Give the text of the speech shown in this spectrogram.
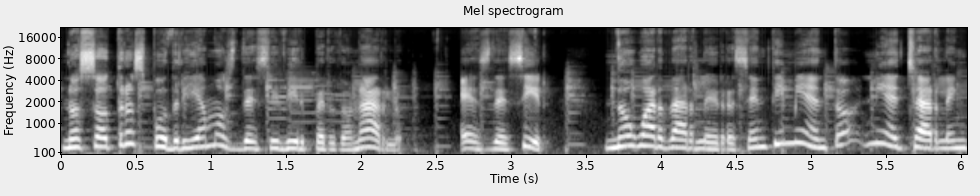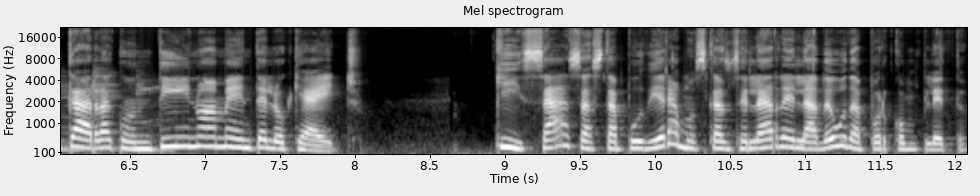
Nosotros podríamos decidir perdonarlo, es decir, no guardarle resentimiento ni echarle en cara continuamente lo que ha hecho. Quizás hasta pudiéramos cancelarle la deuda por completo.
